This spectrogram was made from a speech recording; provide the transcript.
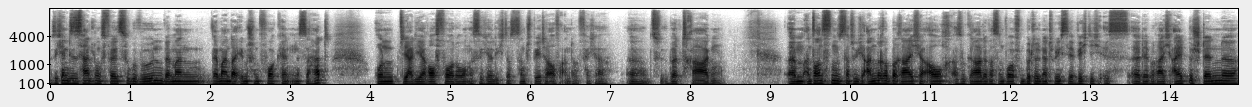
sich an dieses Handlungsfeld zu gewöhnen, wenn man, wenn man da eben schon Vorkenntnisse hat. Und ja, die Herausforderung ist sicherlich, das dann später auf andere Fächer äh, zu übertragen. Ähm, ansonsten ist natürlich andere Bereiche auch, also gerade was in Wolfenbüttel natürlich sehr wichtig ist, äh, der Bereich Altbestände,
